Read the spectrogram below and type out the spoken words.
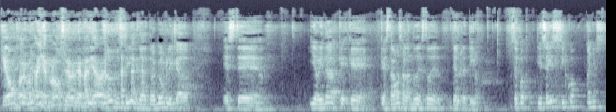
¿qué vamos a ver los cañeros? No vamos a ir a ver ganar ya. No, pues sí, o sea, todo complicado. Este, y ahorita que, que que estábamos hablando de esto del, del retiro. ¿Usted tiene seis, cinco años?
